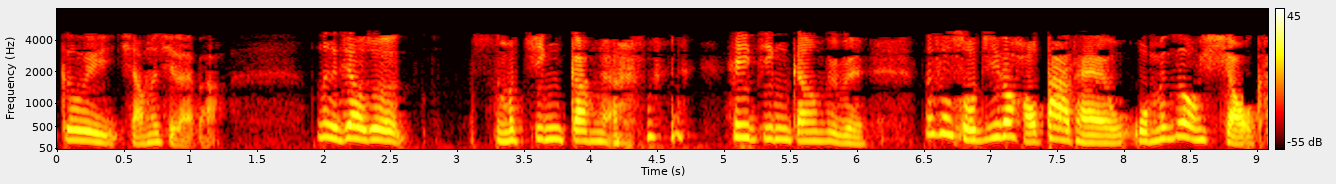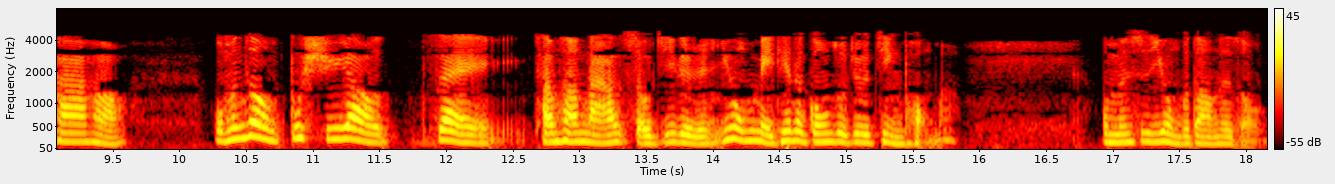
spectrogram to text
各位想得起来吧？那个叫做。什么金刚啊，黑金刚对不对？那时候手机都好大台，我们这种小咖哈，我们这种不需要在常常拿手机的人，因为我们每天的工作就是进棚嘛，我们是用不到那种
